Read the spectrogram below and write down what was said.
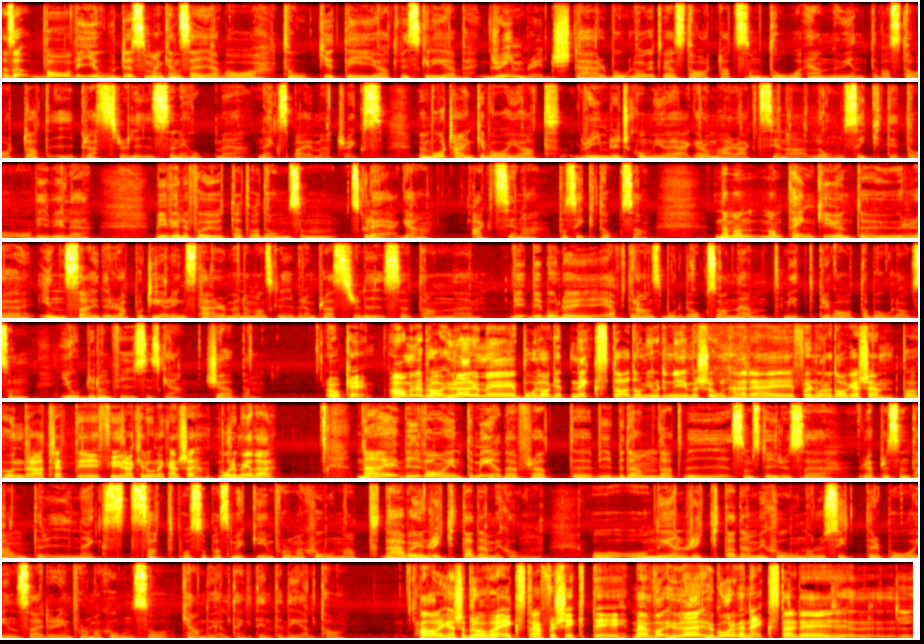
Alltså, vad vi gjorde som man kan säga var tokigt det är ju att vi skrev Greenbridge, det här bolaget vi har startat som då ännu inte var startat i pressreleasen ihop med Next Biometrics. Men vår tanke var ju att Greenbridge kommer ju äga de här aktierna långsiktigt och, och vi ville vi ville få ut att det var de som skulle äga aktierna på sikt också. När man, man tänker ju inte ur eh, insiderrapporteringstermer när man skriver en pressrelease utan eh, vi, vi, borde i efterhand så borde vi också ha nämnt mitt privata bolag som gjorde de fysiska köpen. Okej, okay. ja men det är bra. Hur är det med bolaget Next då? De gjorde ny emission här eh, för några dagar sedan på 134 kronor kanske. Var du med där? Nej, vi var inte med därför att eh, vi bedömde att vi som styrelserepresentanter i Next satt på så pass mycket information att det här var ju en riktad emission. Och, och, om det är en riktad emission och du sitter på insiderinformation så kan du helt enkelt inte delta. Ja, det är kanske bra att vara extra försiktig. Men hur, är, hur går det med Next? Är, det,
